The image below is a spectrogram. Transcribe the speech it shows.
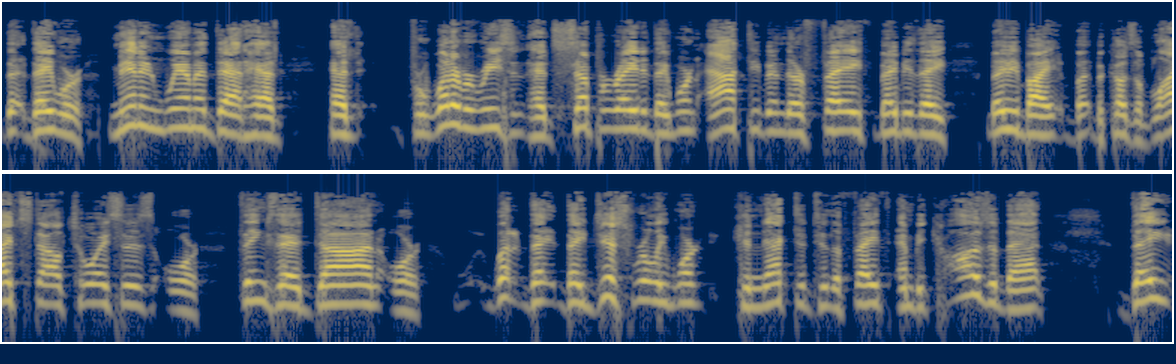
They were men and women that had, had, for whatever reason, had separated. They weren't active in their faith. Maybe they, maybe by, but because of lifestyle choices or things they had done or what, they, they just really weren't connected to the faith. And because of that, they,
